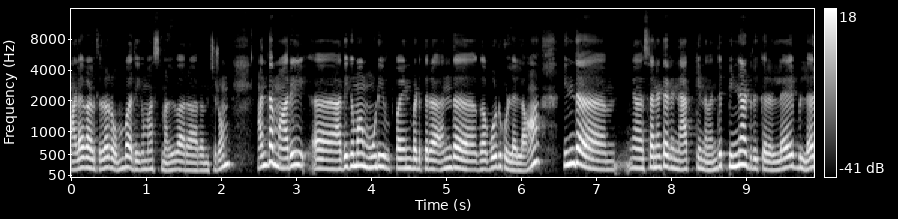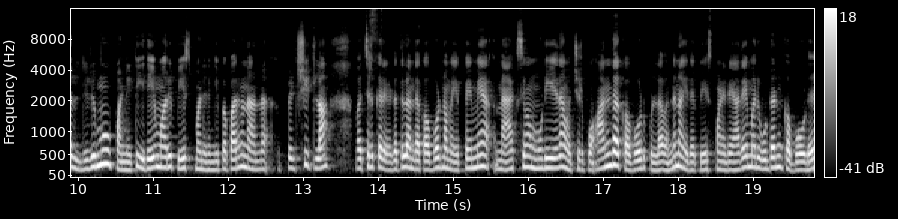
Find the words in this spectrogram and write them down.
மழை காலத்தில் ரொம்ப அதிகமாக ஸ்மெல் வர ஆரம்பிச்சிடும் அந்த மாதிரி அதிகமாக மூடி பயன்படுத்துகிற அந்த கபோர்டுக்குள்ளெல்லாம் இந்த சானிட்டரி நாப்கினை வந்து பின்னாடி இருக்கிற லேபிளை ரிமூவ் பண்ணிவிட்டு இதே மாதிரி பேஸ்ட் பண்ணிடுங்க இப்போ பாருங்கள் நான் பெட்ஷீட்லாம் வச்சுருக்கிற இடத்துல அந்த கபோர்டு நம்ம எப்பயுமே மேக்ஸிமம் மூடியே தான் வச்சுருப்போம். அந்த கபோர்டுக்குள்ளே வந்து நான் இதை பேஸ்ட் பண்ணிடுறேன் அதே மாதிரி உடன் கபோர்டு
